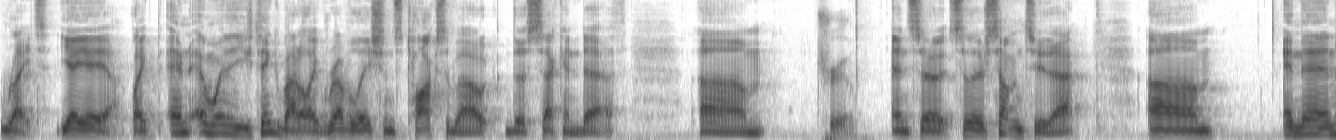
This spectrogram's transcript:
Right. Yeah, yeah, yeah. Like and, and when you think about it, like Revelations talks about the second death. Um, True. And so, so there's something to that. Um, and then,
